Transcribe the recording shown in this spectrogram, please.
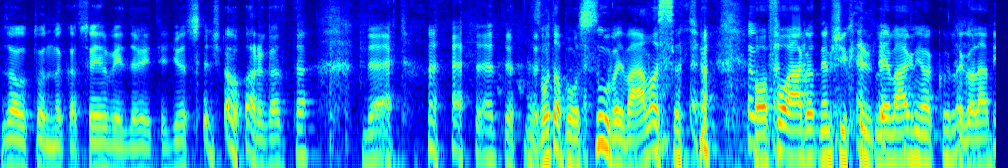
az autónak a szélvédőjét így összecsavargatta, de hát, hát, Ez volt a bosszú, vagy válasz? Ha a foágat nem sikerült levágni, akkor legalább...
